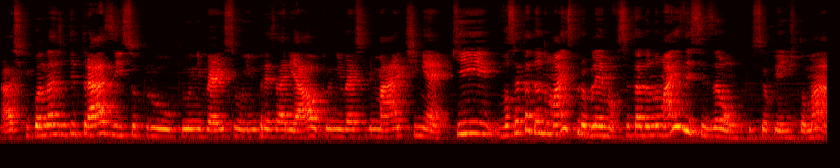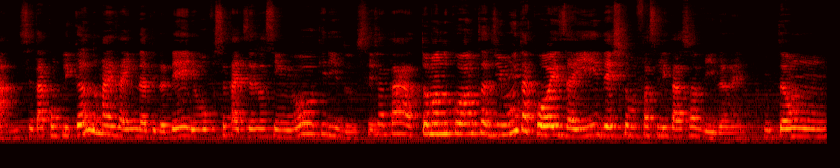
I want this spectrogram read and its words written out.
Acho que quando a gente traz isso pro, pro universo empresarial, pro universo de marketing, é que você tá dando mais problema, você tá dando mais decisão pro seu cliente tomar, você tá complicando mais ainda a vida dele, ou você tá dizendo assim, ô oh, querido, você já tá tomando conta de muita coisa aí, deixa que eu vou facilitar a sua vida, né? Então,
